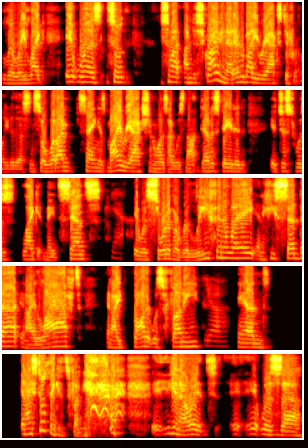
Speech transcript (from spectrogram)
Lily. Like it was so. So I, am describing that everybody reacts differently to this, and so what I'm saying is my reaction was I was not devastated. It just was like it made sense. Yeah. It was sort of a relief in a way, and he said that, and I laughed, and I thought it was funny. Yeah. And and I still think it's funny. you know, it's it, it was. Uh,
